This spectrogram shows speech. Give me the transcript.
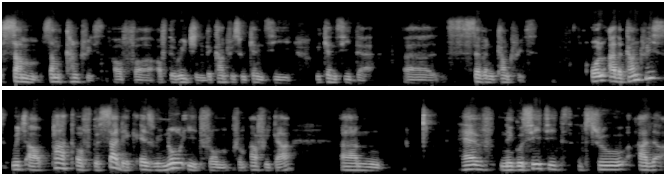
some some countries of uh, of the region, the countries we can see we can see there, uh, seven countries. All other countries which are part of the SADC as we know it from from Africa. Um, have negotiated through other,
